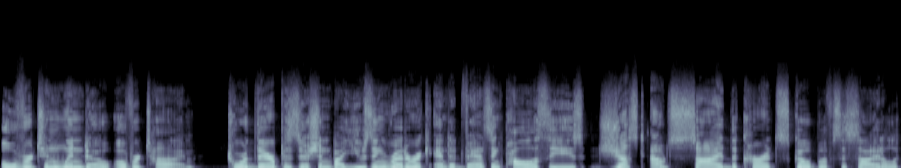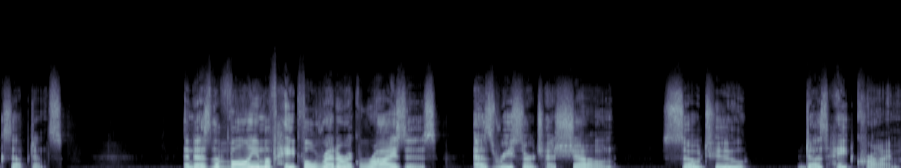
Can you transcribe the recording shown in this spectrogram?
Overton window over time toward their position by using rhetoric and advancing policies just outside the current scope of societal acceptance. And as the volume of hateful rhetoric rises, as research has shown, so too does hate crime.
